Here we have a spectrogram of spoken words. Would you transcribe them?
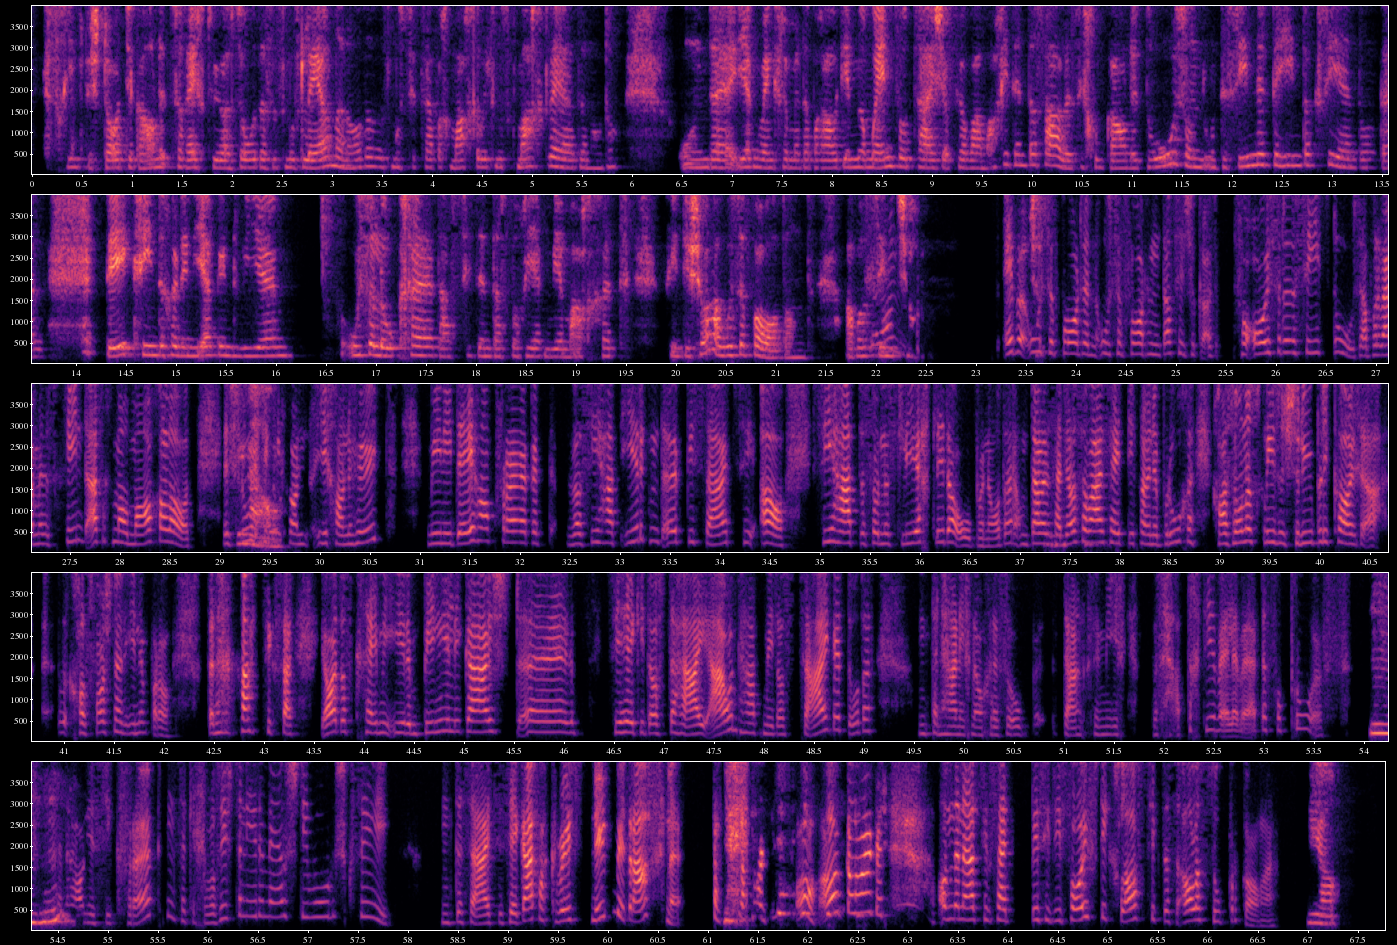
das Kind versteht ja gar nicht so recht, wie so, dass es muss lernen, oder? Das muss jetzt einfach machen, weil es muss gemacht werden, oder? Und äh, irgendwann kommen aber auch die Momente, wo du sagst, ja, für was mache ich denn das alles? Ich komme gar nicht raus und, und der Sinn nicht dahinter gesehen. Und dann, die Kinder können irgendwie rauslocken, dass sie denn das doch irgendwie machen, finde ich schon auch herausfordernd. Aber es ja. sind schon Eben herausfordern, herausfordern, das ist von unserer Sicht aus. Aber wenn man das Kind einfach mal machen lässt, es ist genau. lustig, ich habe, ich habe heute meine Idee gefragt, was sie hat, irgendetwas sagt sie, ah, sie hat so ein Licht da oben, oder? Und dann hat sie gesagt, ja, so eins hätte ich können brauchen. Ich habe so ein kleines Schräubchen gehabt, ich, äh, ich habe es fast nicht reingebracht. Dann hat sie gesagt, ja, das käme ihrem Pingeli-Geist, äh, sie hätte das daheim auch und hat mir das gezeigt, oder? Und dann habe ich nachher so gedacht für mich, was hat doch die Welle werden von Beruf? Mhm. Dann habe ich sie gefragt und sage ich, was ist denn ihr erster Wunsch gewesen? Und dann sagt sie, sie hat einfach gewusst, nicht mit rechnen. dann habe ich so angeschaut. Und dann hat sie gesagt, bis in die fünfte Klasse ist das alles super gegangen. Ja.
